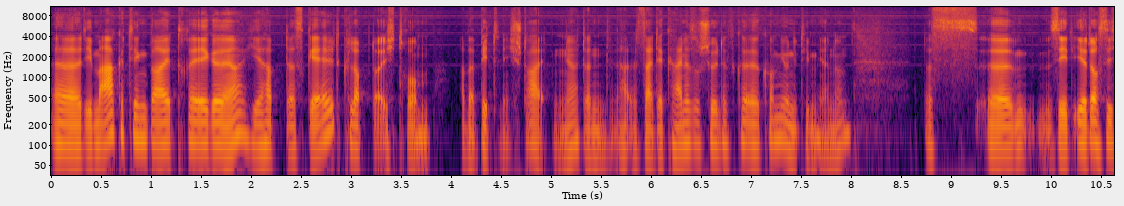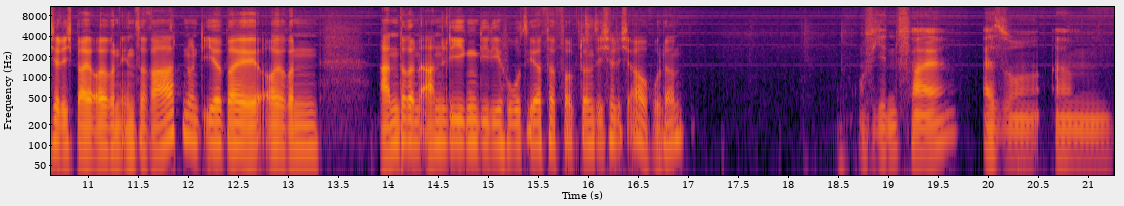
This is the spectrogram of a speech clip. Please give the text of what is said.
äh, die Marketingbeiträge. Ja? Hier habt das Geld, kloppt euch drum. Aber bitte nicht streiten. Ja? Dann seid ihr keine so schöne Community mehr. Ne? Das äh, seht ihr doch sicherlich bei euren Inseraten und ihr bei euren anderen Anliegen, die die Hosia verfolgt, dann sicherlich auch, oder? Auf jeden Fall. Also ähm,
